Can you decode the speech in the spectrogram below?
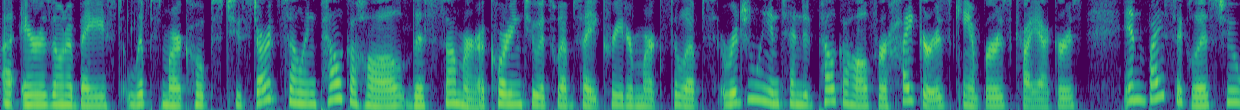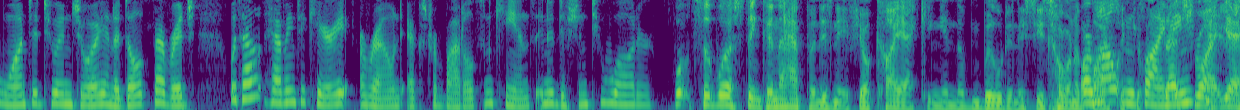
Uh, Arizona based Lipsmark hopes to start selling Palcohol this summer. According to its website, creator Mark Phillips originally intended Palcohol for hikers, campers, kayakers, and bicyclists who wanted to enjoy an adult beverage without having to carry around extra bottles and cans in addition to water. What's the worst thing can happen, isn't it, if you're kayaking in the wildernesses or on a Or bicycle? mountain climbing. That's right, yeah.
